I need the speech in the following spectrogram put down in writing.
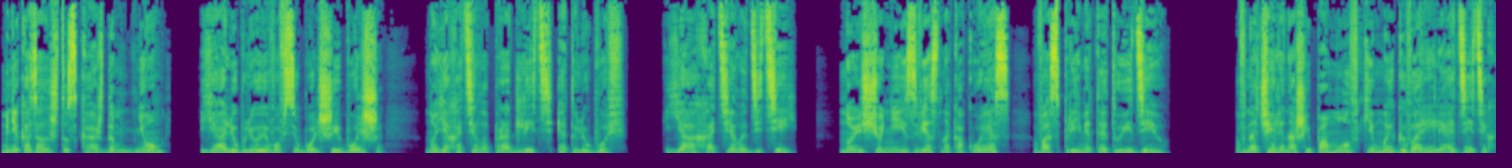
Мне казалось, что с каждым днем я люблю его все больше и больше, но я хотела продлить эту любовь. Я хотела детей. Но еще неизвестно, как Уэс воспримет эту идею. В начале нашей помолвки мы говорили о детях,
